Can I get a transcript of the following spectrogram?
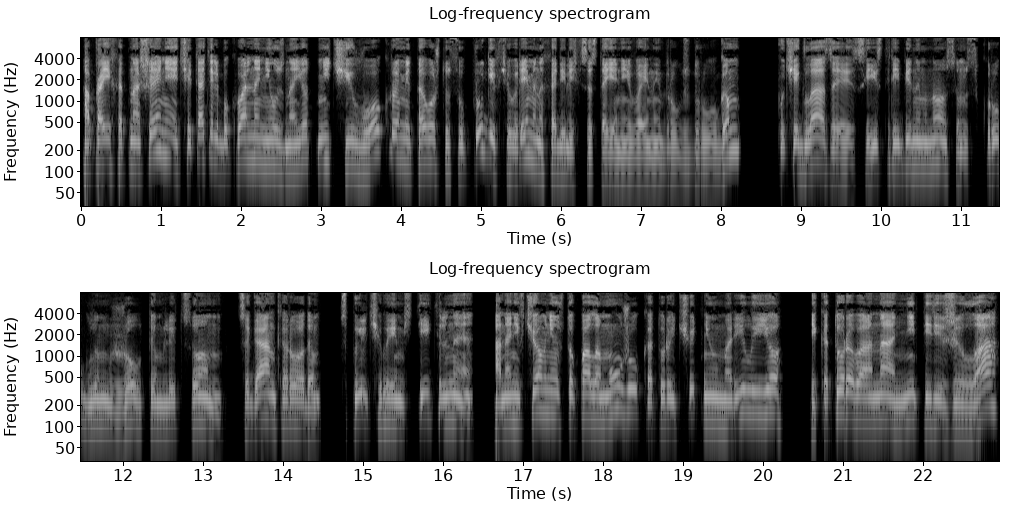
А про их отношения читатель буквально не узнает ничего, кроме того, что супруги все время находились в состоянии войны друг с другом, пучеглазая, с ястребиным носом, с круглым желтым лицом, цыганка родом, вспыльчивая и мстительная, она ни в чем не уступала мужу, который чуть не уморил ее и которого она не пережила,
